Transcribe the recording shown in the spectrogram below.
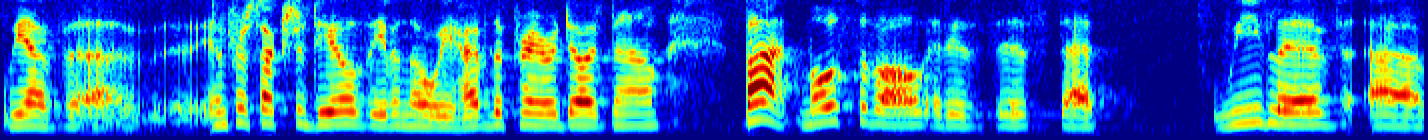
we have uh, infrastructure deals, even though we have the Prairie Dog now. But most of all, it is this that we live uh,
